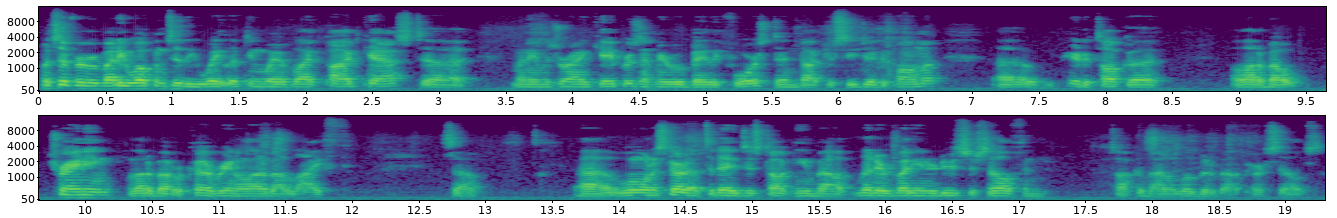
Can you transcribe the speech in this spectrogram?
What's up, everybody? Welcome to the Weightlifting Way of Life podcast. My name is Ryan Capers. I'm here with Bailey Forst and Dr. CJ DePalma. Uh, here to talk a, a, lot about training, a lot about recovery, and a lot about life. So, uh, we want to start out today just talking about let everybody introduce yourself and talk about a little bit about ourselves.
